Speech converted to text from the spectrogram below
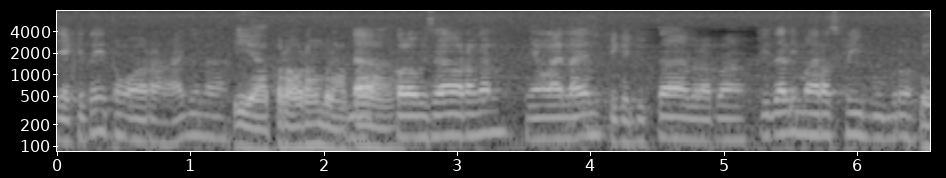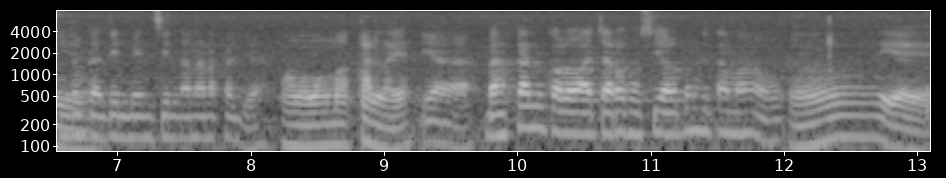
ya kita hitung orang aja lah Iya, per orang berapa? nah kalau misalnya orang kan yang lain-lain 3 juta berapa kita 500 ribu bro Iya. untuk gantiin bensin anak-anak aja Mau ngomong makan lah ya. ya bahkan kalau acara sosial pun kita mau Oh, iya iya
